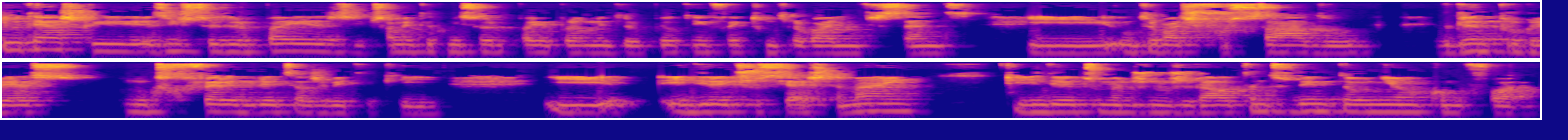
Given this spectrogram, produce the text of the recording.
Eu até acho que as instituições europeias, e principalmente a Comissão Europeia e o Parlamento Europeu, têm feito um trabalho interessante e um trabalho esforçado, de grande progresso, no que se refere a direitos LGBTQI e em direitos sociais também, e em direitos humanos no geral, tanto dentro da União como fora.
